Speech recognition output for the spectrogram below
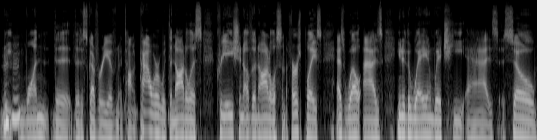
mm-hmm. won the the discovery of atomic power with the Nautilus, creation of the Nautilus in the first place, as well as you know the way in which he has so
